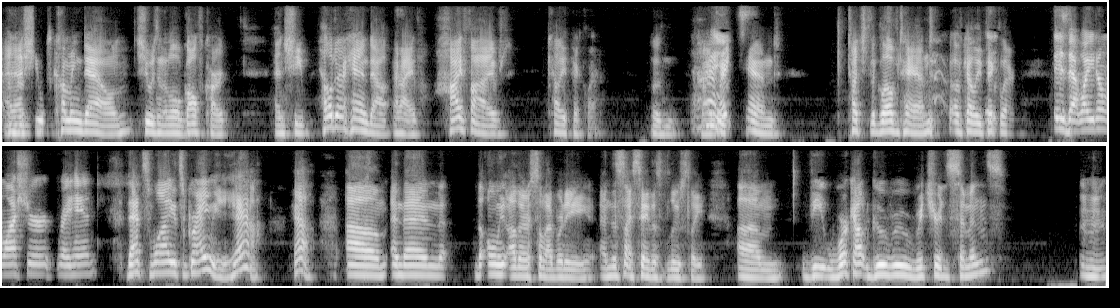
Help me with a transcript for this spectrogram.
and as Mhm. she was coming down, she was in a little golf cart, and she held her hand out, and I high fived Kellie Pickler. Was- My right hand touched the gloved hand of Kellie Pickler. Is that why you don't wash your right hand? That's why it's grimy. Yeah, yeah. Um, and then the only other celebrity, and this I say this loosely, um, the workout guru Richard Simmons. Mm-hmm.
